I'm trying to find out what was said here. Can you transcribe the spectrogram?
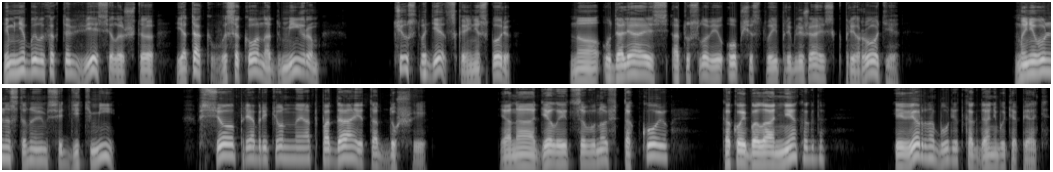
и мне было как-то весело, что я так высоко над миром. Чувство детское, не спорю. Но, удаляясь от условий общества и приближаясь к природе, мы невольно становимся детьми. Все приобретенное отпадает от души, и она делается вновь такой, какой была некогда, и верно будет когда-нибудь опять.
